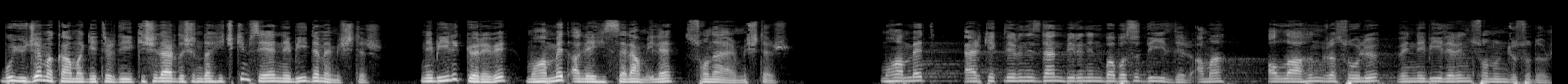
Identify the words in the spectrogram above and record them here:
bu yüce makama getirdiği kişiler dışında hiç kimseye nebi dememiştir. Nebilik görevi Muhammed aleyhisselam ile sona ermiştir. Muhammed erkeklerinizden birinin babası değildir ama Allah'ın Resulü ve Nebilerin sonuncusudur.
